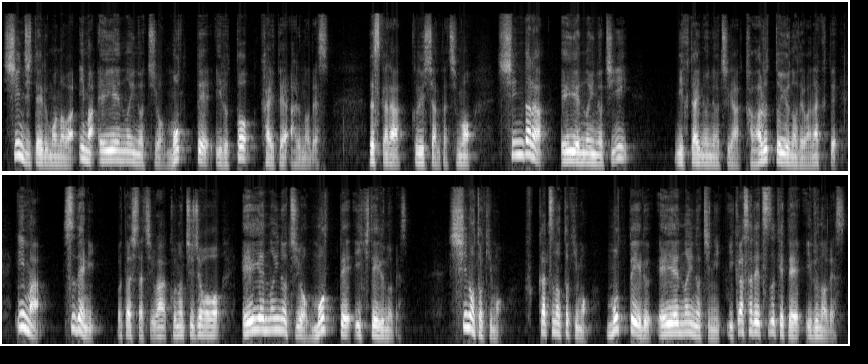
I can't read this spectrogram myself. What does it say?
信じている者は今永遠の命を持っていると書いてあるのです。ですからクリスチャンたちも死んだら永遠の命に肉体の命が変わるというのではなくて今すでに私たちはこの地上を永遠の命を持って生きているのです。死の時も復活の時も持っている永遠の命に生かされ続けているのです。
